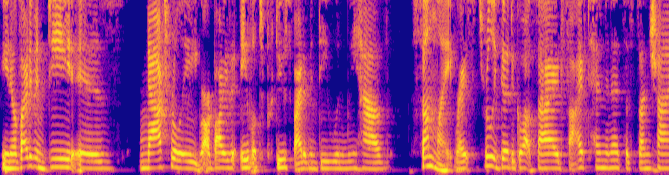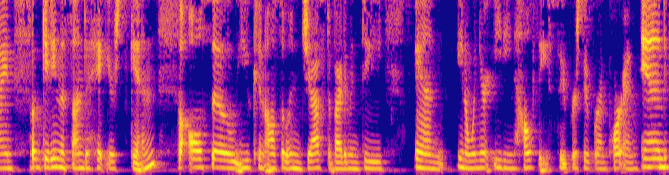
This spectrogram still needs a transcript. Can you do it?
You know, vitamin D is naturally, our body's able to produce vitamin D when we have sunlight, right? So it's really good to go outside five, ten minutes of sunshine, but getting the sun to hit your skin. But also you can also ingest vitamin D and, you know, when you're eating healthy, super, super important. And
